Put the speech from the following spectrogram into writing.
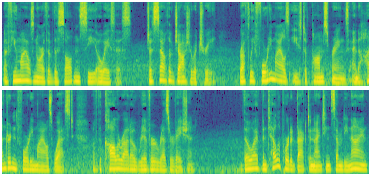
a few miles north of the Salton Sea Oasis, just south of Joshua Tree, roughly 40 miles east of Palm Springs and 140 miles west of the Colorado River Reservation. Though I've been teleported back to 1979,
